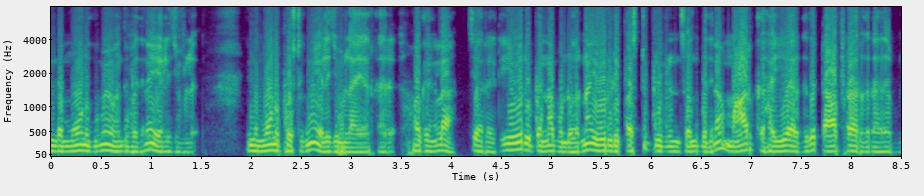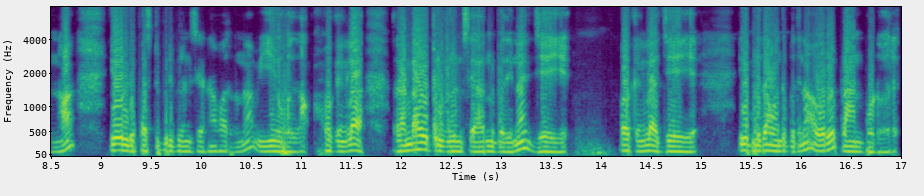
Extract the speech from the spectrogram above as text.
இந்த மூணுக்குமே வந்து பார்த்தீங்கன்னா எலிஜிபிள் இந்த மூணு போஸ்ட்டுக்குமே எலிஜிபிள் ஆயிடுறாரு. ஓகேங்களா சரி ரைட் இவர் இப்போ என்ன பண்ணுவார்னா இவருடைய ஃபஸ்ட் ப்ரிஃபரன்ஸ் வந்து பார்த்தீங்கன்னா மார்க் ஹையாக இருக்குது டாப்பராக இருக்கிறாரு அப்படின்னா இவருடைய ஃபஸ்ட் ப்ரிஃபரன்ஸ் என்னவாக இருக்குன்னா விஏஓ தான். ஓகேங்களா ரெண்டாவது ப்ரிஃபரன்ஸ் யாருன்னு பார்த்தீங்கன்னா ஜேஏ ஓகேங்களா ஜேஏ இப்படி தான் வந்து பார்த்தீங்கன்னா அவர் பிளான் போடுவார்.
